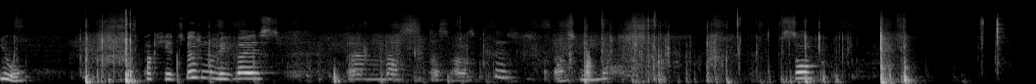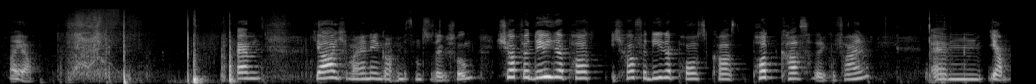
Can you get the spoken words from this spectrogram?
jo. Das packe ich jetzt zwischen und ich weiß, ähm, dass das alles gut ist. Ganz gut. So. Naja. Ähm, ja, ich habe meine gerade ein bisschen zu sehr geschoben. Ich hoffe, dieser Pod ich hoffe, dieser Podcast, Podcast hat euch gefallen. Ähm, ja.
